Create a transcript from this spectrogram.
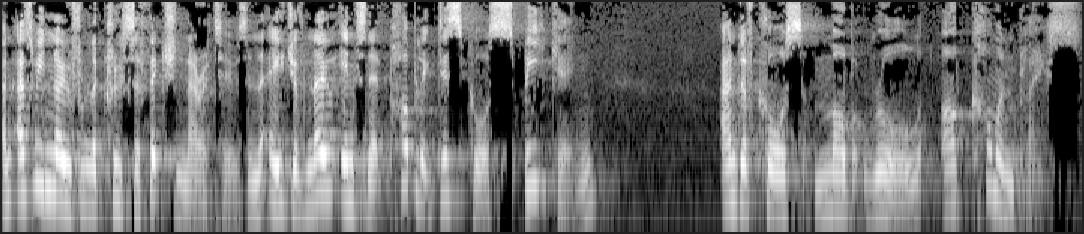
And as we know from the crucifixion narratives, in the age of no internet, public discourse, speaking, and of course, mob rule are commonplace.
